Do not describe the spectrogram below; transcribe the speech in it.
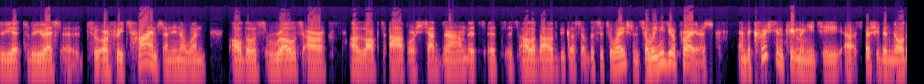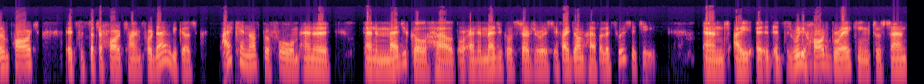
the to the U.S. Uh, two or three times, and you know when all those roads are are locked up or shut down, it's it's it's all about because of the situation. So we need your prayers, and the Christian community, uh, especially the northern part, it's such a hard time for them because I cannot perform any any medical help or any medical surgeries if I don't have electricity. And I, it, it's really heartbreaking to send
